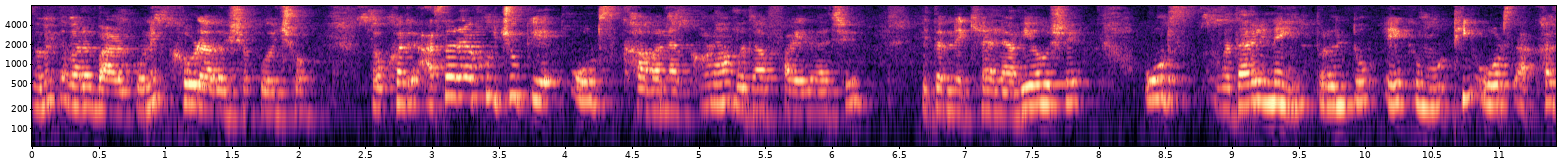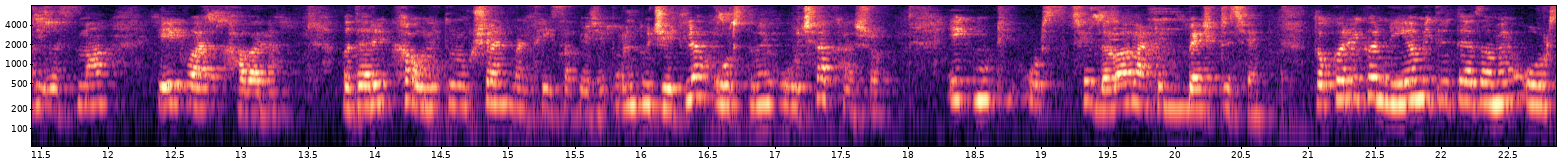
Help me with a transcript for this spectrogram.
તમે તમારા બાળકોને ખવડાવી શકો છો. તો ખરે આશા રાખું છું કે ઓટ્સ ખાવાના ઘણા બધા ફાયદા છે, એ તમને ખ્યાલ આવ્યો હશે. ઓટ્સ વધારે નહીં, પરંતુ એક મુઠ્ઠી ઓટ્સ આખા દિવસમાં એકવાર ખાવાના. વધારે ખાઓ ને તો નુકસાન પણ થઈ શકે છે. પરંતુ જેટલા ઓટ્સ તમે ઓછા ખાશો, એક મુઠ્ઠી ઓટ્સ છે દવા માટે બેસ્ટ છે. તો ખરેખર નિયમિત રીતે તમે ઓટ્સ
